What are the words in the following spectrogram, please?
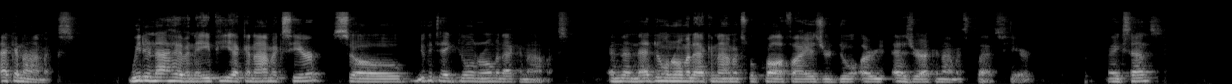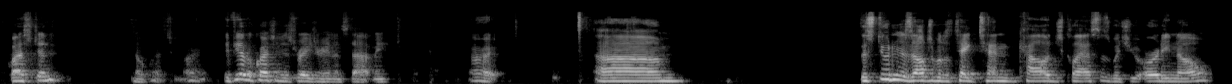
economics. We do not have an AP economics here, so you can take dual enrollment economics. And then that dual enrollment economics will qualify as your dual or as your economics class here. Make sense? Question? No question. All right. If you have a question, just raise your hand and stop me. All right. Um, the student is eligible to take 10 college classes, which you already know,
